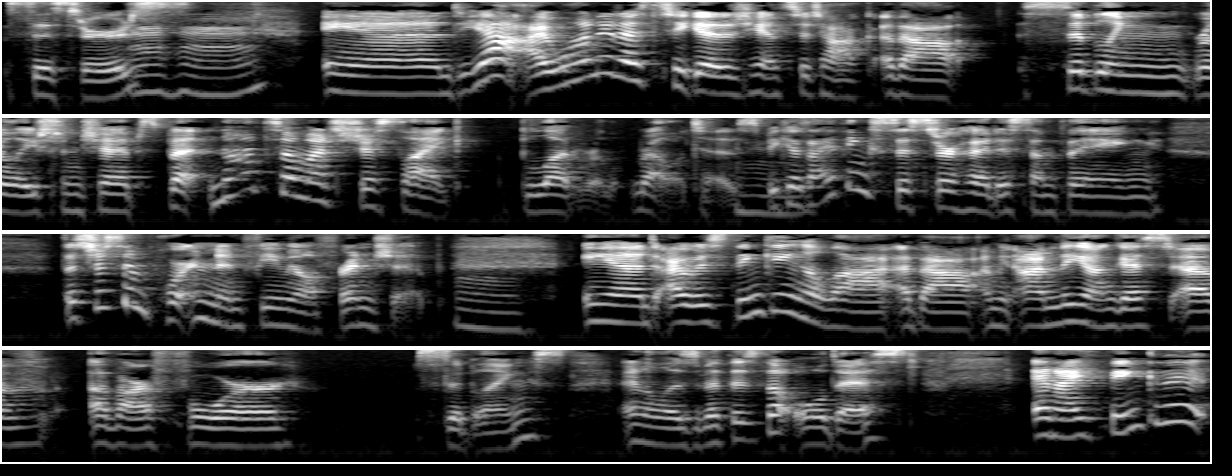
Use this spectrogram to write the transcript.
sisters. Mm-hmm. And yeah, I wanted us to get a chance to talk about sibling relationships, but not so much just like blood rel- relatives, mm. because I think sisterhood is something that's just important in female friendship. Mm. And I was thinking a lot about, I mean, I'm the youngest of of our four siblings, and Elizabeth is the oldest. And I think that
